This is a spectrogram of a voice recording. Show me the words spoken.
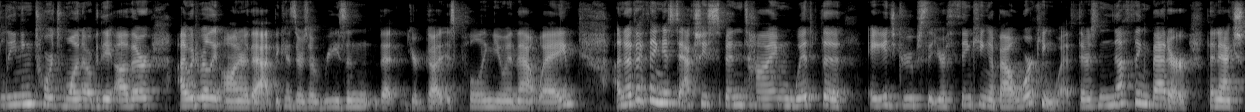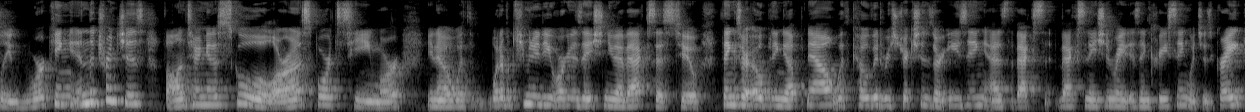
leaning towards one over the other, I would really honor that because there's a reason that your gut is pulling you in that way. Another thing is to actually spend time with the age groups that you're thinking about working with. There's nothing better than actually working in the trenches, volunteering at a school or on a sports team or you know with whatever community organization you have access to. Things are opening up now with COVID restrictions are easing as the vac vaccination rate is increasing, which is great.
